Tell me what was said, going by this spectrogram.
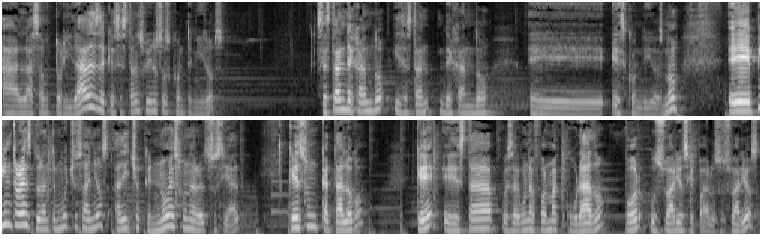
a las autoridades de que se están subiendo estos contenidos, se están dejando y se están dejando eh, escondidos, ¿no? Eh, Pinterest durante muchos años ha dicho que no es una red social, que es un catálogo que está pues de alguna forma curado por usuarios y para los usuarios.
